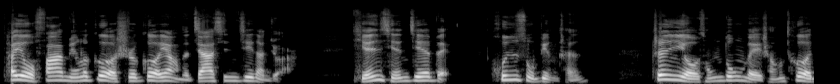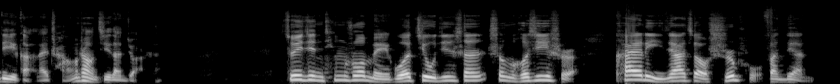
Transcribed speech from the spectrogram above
他又发明了各式各样的夹心鸡蛋卷儿，甜咸皆备，荤素并陈，真有从东北城特地赶来尝尝鸡蛋卷的。最近听说美国旧金山圣荷西市。开了一家叫食谱饭店，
